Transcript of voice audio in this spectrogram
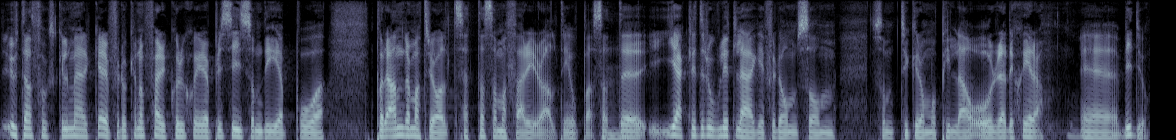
utan att folk skulle märka det för då kan de färgkorrigera precis som det är på, på det andra materialet, sätta samma färger och alltihopa. Så att eh, jäkligt roligt läge för de som, som tycker om att pilla och redigera eh, video.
